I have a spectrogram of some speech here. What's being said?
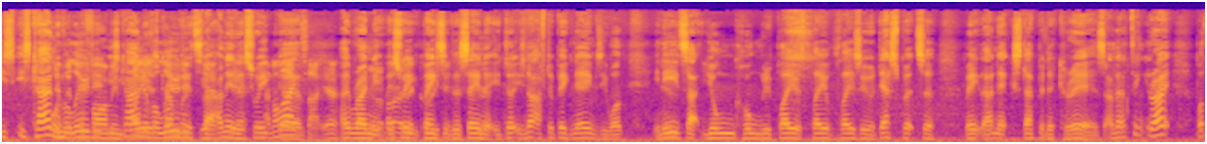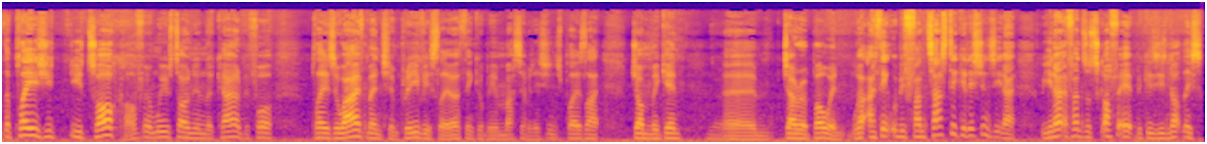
He's, he's kind of alluded. He's kind of alluded to that, Yeah, yeah. this week? And I liked Um, that, yeah. I ran Yeah, it this week, basically saying Yeah. that he he's not after big names. He want he needs that young, hungry players, play players who are desperate to make that next step in their careers. And I think you're right. But the players you you talk of, and we were talking in the card before, players who I've mentioned previously, who I think would be massive additions. Players like John McGinn, um, Jarrod Bowen. Well, I think would be fantastic additions. to United. But United fans will scoff at it because he's not this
